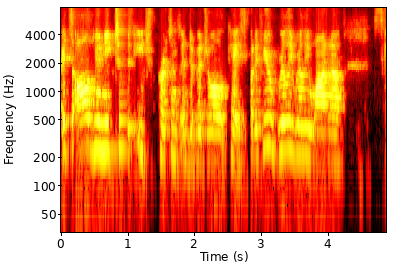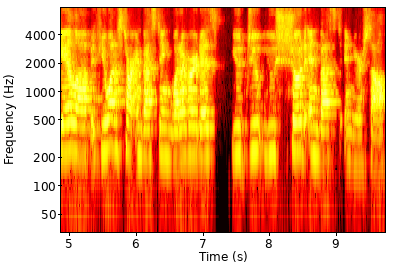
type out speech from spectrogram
It's all unique to each person's individual case. But if you really really want to scale up if you want to start investing whatever it is you do you should invest in yourself.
